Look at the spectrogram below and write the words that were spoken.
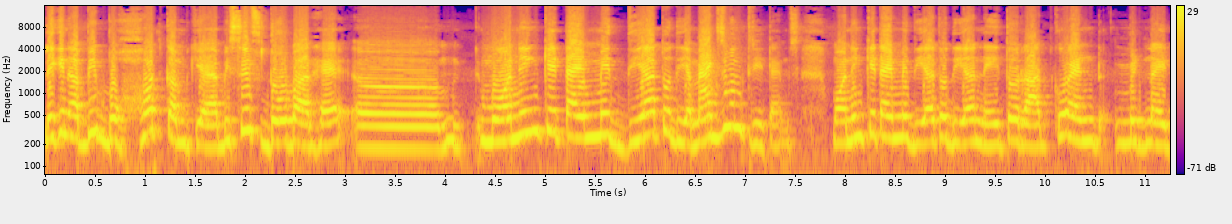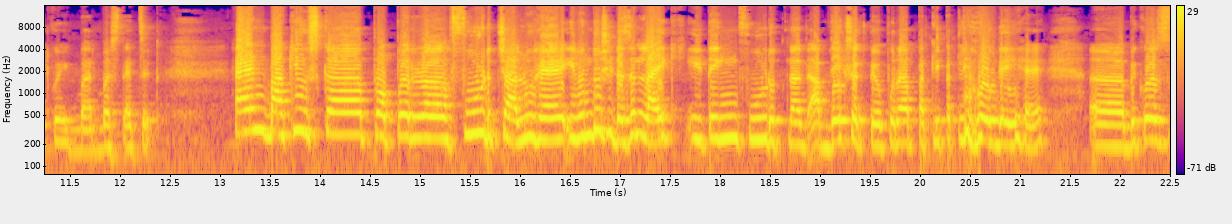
लेकिन अभी बहुत कम किया है. अभी सिर्फ़ दो बार है. मॉर्निंग uh, के टाइम में दिया तो दिया. मैक्सिमम थ्री टाइम्स मॉर्निंग के टाइम में दिया तो दिया नहीं तो रात को एंड मिड को एक बार. बस दैट्स इट एंड बाकी उसका प्रॉपर फ़ूड uh, चालू है. Even though she doesn't like eating food उतना आप देख सकते हो पूरा पतली पतली हो गई है. Because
